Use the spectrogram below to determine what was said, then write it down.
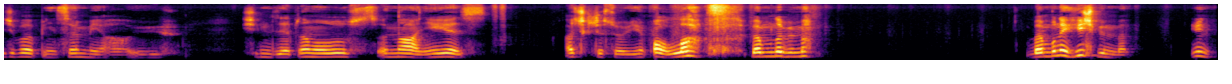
Acaba binsem mi ya? Üf. Şimdi deprem olursa nane yeriz. Açıkça söyleyeyim. Allah! Ben buna binmem. Ben buna hiç binmem. İn.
